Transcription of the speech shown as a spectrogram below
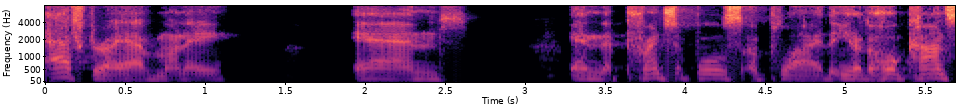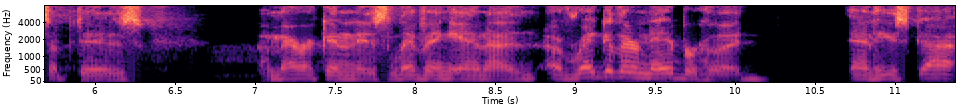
after I have money, and and the principles apply. That you know, the whole concept is American is living in a, a regular neighborhood and he's got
